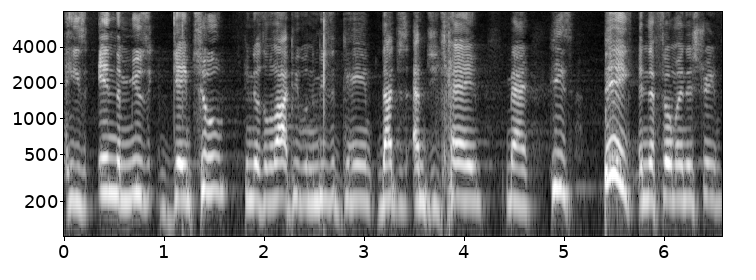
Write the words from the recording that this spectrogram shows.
he's in the music game too. He knows a lot of people in the music game, not just MGK. Man, he's big in the film industry.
